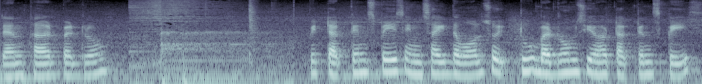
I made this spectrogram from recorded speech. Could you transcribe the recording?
Then third bedroom with tucked in space inside the wall. So two bedrooms you have tucked in space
